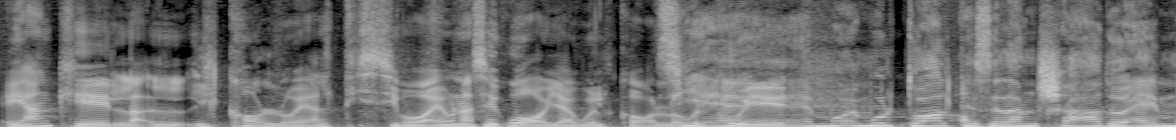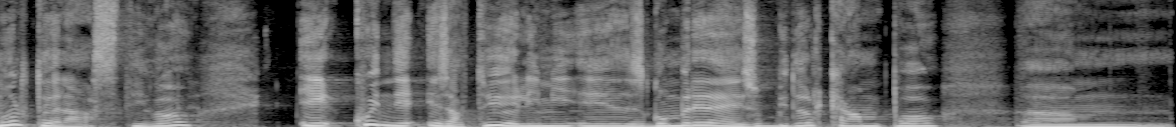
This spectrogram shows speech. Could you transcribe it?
e anche la- il collo è altissimo. È una sequoia quel collo. Sì, per è, cui è mo- è molto alto, è slanciato, è molto elastico. E quindi, esatto, io elimi- eh, sgombrerei subito il campo ehm,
